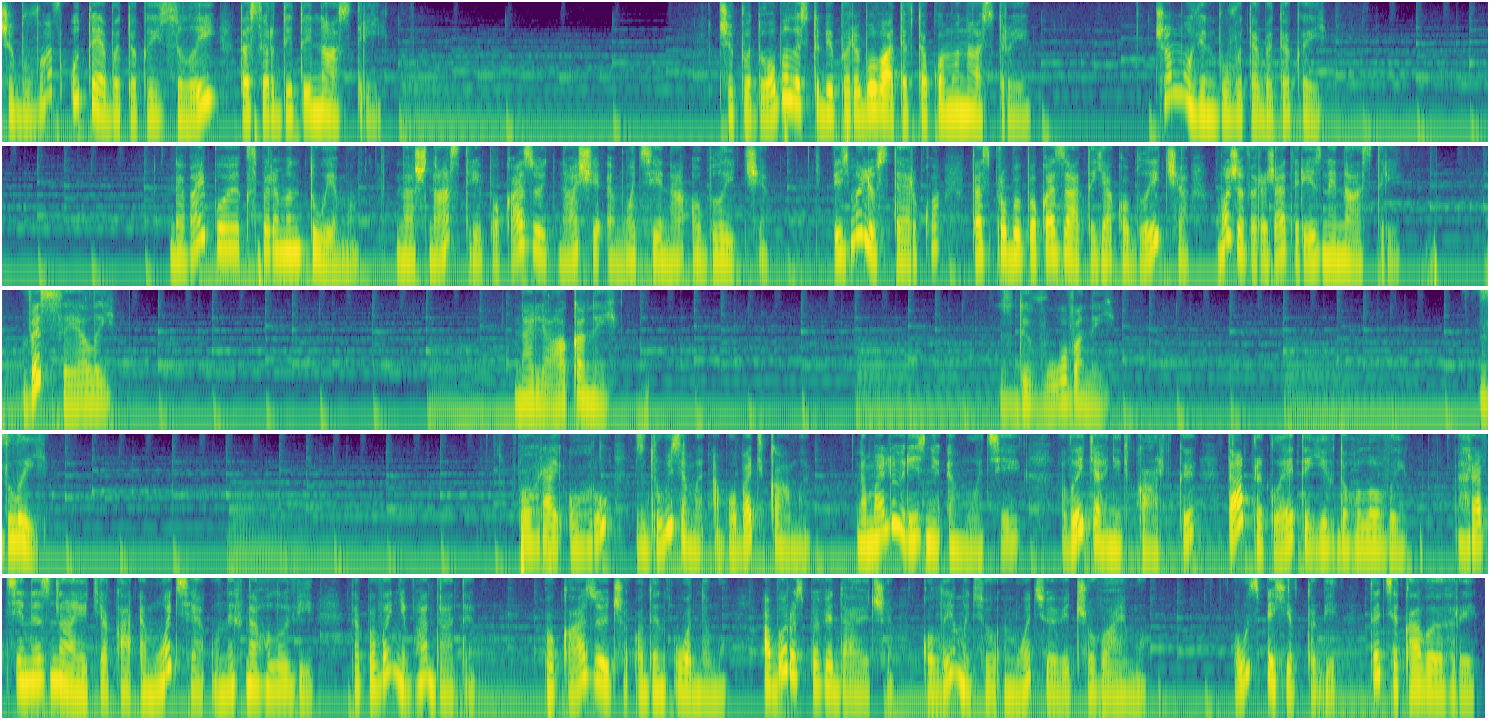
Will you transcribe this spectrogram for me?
Чи бував у тебе такий злий та сердитий настрій? Чи подобалось тобі перебувати в такому настрої? Чому він був у тебе такий? Давай поекспериментуємо. Наш настрій показують наші емоції на обличчі. Візьми люстерко та спробуй показати, як обличчя може виражати різний настрій. Веселий, наляканий, здивований, злий. Пограй у гру з друзями або батьками. Намалюй різні емоції, витягніть картки та приклейте їх до голови. Гравці не знають, яка емоція у них на голові, та повинні вгадати, показуючи один одному або розповідаючи, коли ми цю емоцію відчуваємо. Успіхів тобі та цікавої гри!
